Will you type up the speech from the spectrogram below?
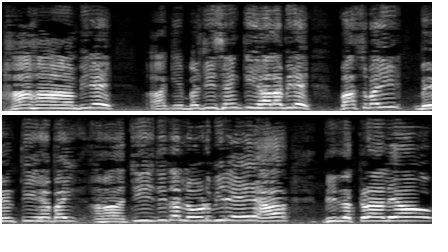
ਹਾਂ ਹਾਂ, ਵੀਰੇ, ਆ ਕੀ ਬਲਜੀਤ ਸਿੰਘ ਕੀ ਹਾਲ ਆ ਵੀਰੇ? ਬਸ ਬਾਈ, ਬੇਨਤੀ ਹੈ ਬਾਈ, ਹਾਂ, ਚੀਜ਼ ਦੀ ਤਾਂ ਲੋੜ ਵੀਰੇ ਇਹ ਆ ਵੀ ਲੱਕੜਾਂ ਲਿਆਓ,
